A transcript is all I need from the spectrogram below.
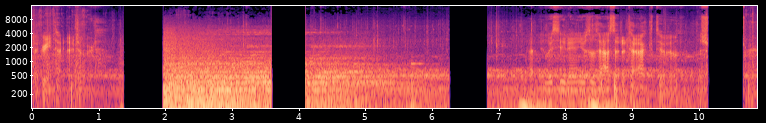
The green shard. At least he didn't use his acid attack to destroy.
